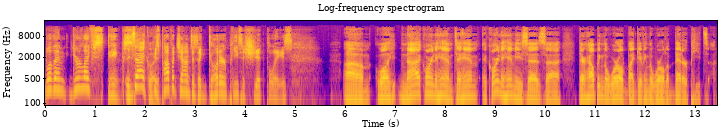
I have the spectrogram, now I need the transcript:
Well, then your life stinks. Exactly. Because Papa John's is a gutter piece of shit place. Um, well, he, not according to him. To him, according to him, he says uh, they're helping the world by giving the world a better pizza.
